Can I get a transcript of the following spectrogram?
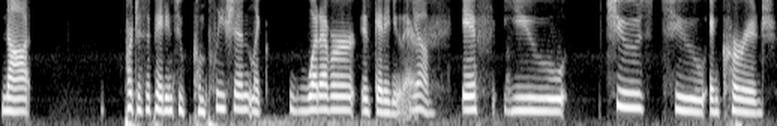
not participating to completion, like whatever is getting you there. Yeah. If you choose to encourage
